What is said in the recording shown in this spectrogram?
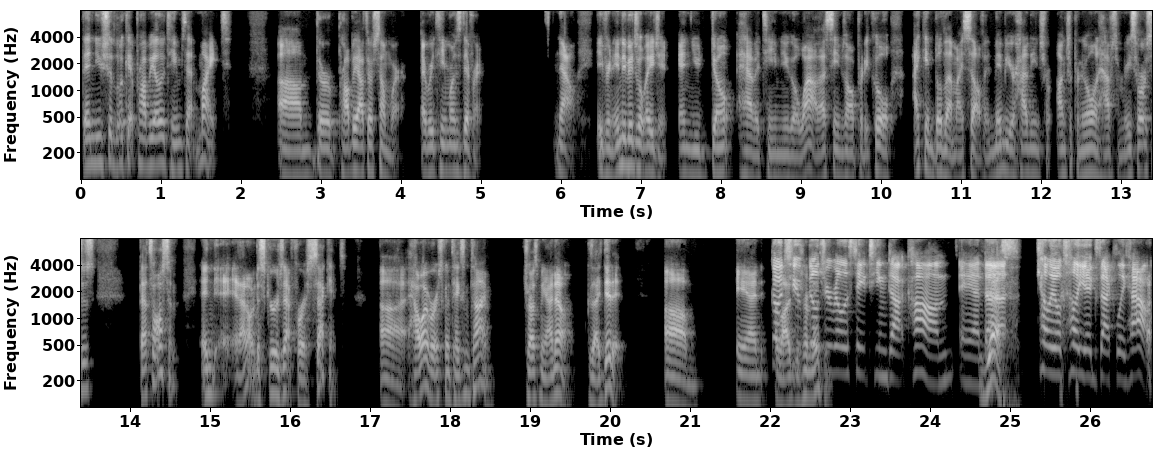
then you should look at probably other teams that might. Um, they're probably out there somewhere. Every team runs different. Now, if you're an individual agent and you don't have a team, you go, wow, that seems all pretty cool. I can build that myself. And maybe you're highly entrepreneurial and have some resources. That's awesome. And, and I don't discourage that for a second. Uh, however, it's going to take some time. Trust me, I know because I did it. Um, and go to buildyourrealestateteam.com and uh, yes. Uh, Kelly will tell you exactly how.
